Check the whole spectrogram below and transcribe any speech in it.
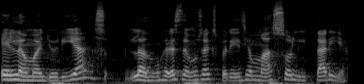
En la mayoría, las mujeres tenemos una experiencia más solitaria.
